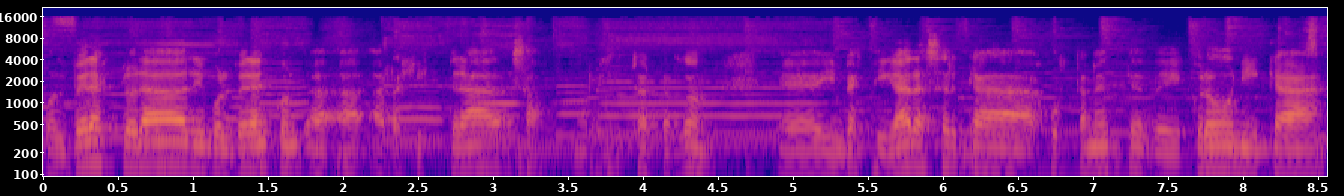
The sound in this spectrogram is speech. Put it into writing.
volver a explorar y volver a, registrar, o sea, no registrar, perdón, investigar acerca justamente de crónica,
